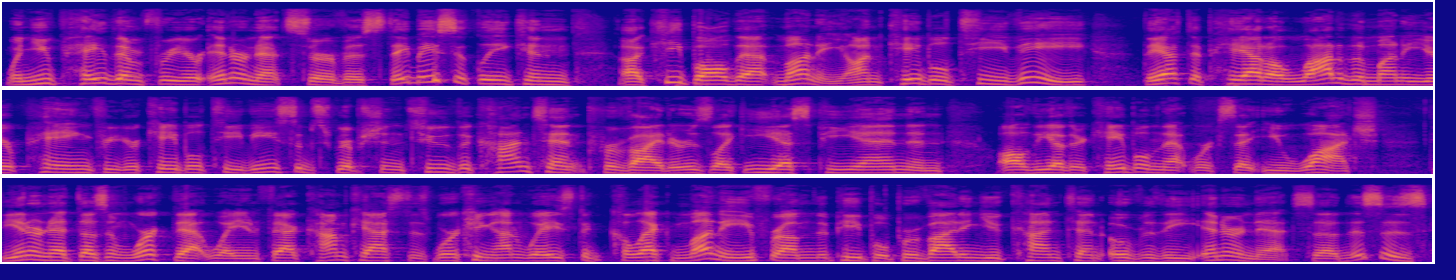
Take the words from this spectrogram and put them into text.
when you pay them for your internet service, they basically can uh, keep all that money. On cable TV, they have to pay out a lot of the money you're paying for your cable TV subscription to the content providers like ESPN and all the other cable networks that you watch. The internet doesn't work that way. In fact, Comcast is working on ways to collect money from the people providing you content over the internet. So this is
